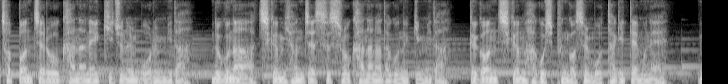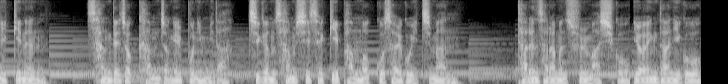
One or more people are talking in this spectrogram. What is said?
첫 번째로 가난의 기준을 모릅니다. 누구나 지금 현재 스스로 가난하다고 느낍니다. 그건 지금 하고 싶은 것을 못하기 때문에 느끼는 상대적 감정일 뿐입니다. 지금 삼시세끼 밥 먹고 살고 있지만 다른 사람은 술 마시고 여행 다니고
